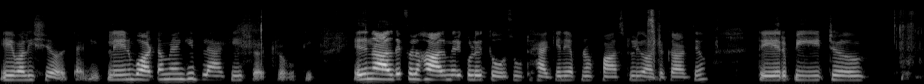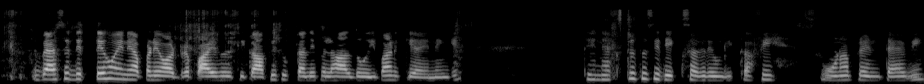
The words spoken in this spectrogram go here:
ਇਹ ਵਾਲੀ ਸ਼ਰਟ ਹੈਗੀ ਪਲੇਨ ਬਾਟਮ ਹੈਗੀ ਬਲੈਕ ਹੀ ਸ਼ਰਟ ਰਹੂਗੀ। ਇਹਦੇ ਨਾਲ ਦੇ ਫਿਲਹਾਲ ਮੇਰੇ ਕੋਲੇ ਦੋ ਸੂਟ ਹੈਗੇ ਨੇ, ਆਪਣਾ ਫਾਸਟਲੀ ਆਰਡਰ ਕਰ ਦਿਓ। ਤੇ ਰਿਪੀਟ ਵੈਸੇ ਦਿੱਤੇ ਹੋਏ ਨੇ, ਆਪਣੇ ਆਰਡਰ ਪਾਏ ਹੋਏ ਸੀ, ਕਾਫੀ ਸੂਟਾਂ ਦੇ ਫਿਲਹਾਲ ਦੋ ਹੀ ਬਣ ਕੇ ਆਏ ਨੇਗੇ। ਤੇ ਨੈਕਸਟ ਤੁਸੀਂ ਦੇਖ ਸਕਦੇ ਹੋਗੇ, ਕਾਫੀ ਸੋਹਣਾ ਪ੍ਰਿੰਟ ਹੈ ਵੀ।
